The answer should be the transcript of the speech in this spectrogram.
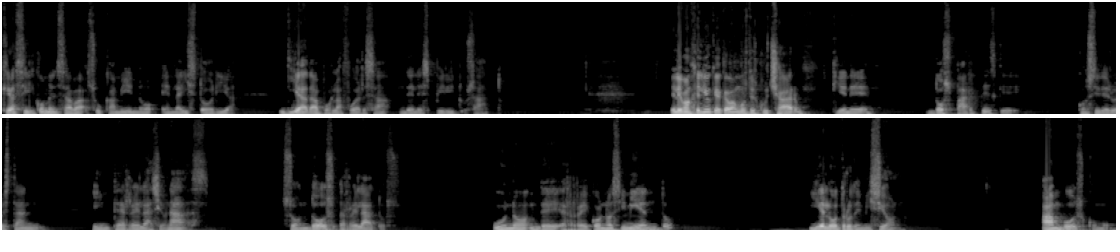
que así comenzaba su camino en la historia, guiada por la fuerza del Espíritu Santo. El Evangelio que acabamos de escuchar tiene dos partes que considero están interrelacionadas. Son dos relatos, uno de reconocimiento y el otro de misión. Ambos, como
